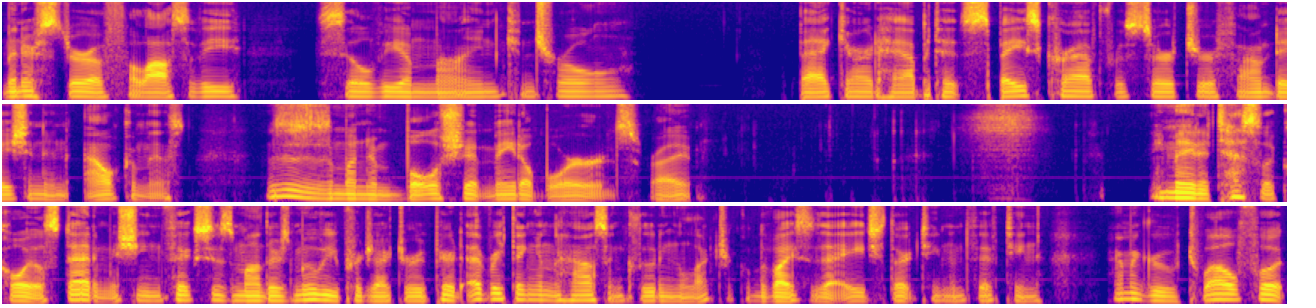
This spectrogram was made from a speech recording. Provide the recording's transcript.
minister of philosophy, Silva mind control, backyard habitat, spacecraft researcher, foundation, and alchemist. This is just a bunch of bullshit made up words, right? He made a Tesla coil static machine, fixed his mother's movie projector, repaired everything in the house, including electrical devices, at age 13 and 15. Herman grew 12 foot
